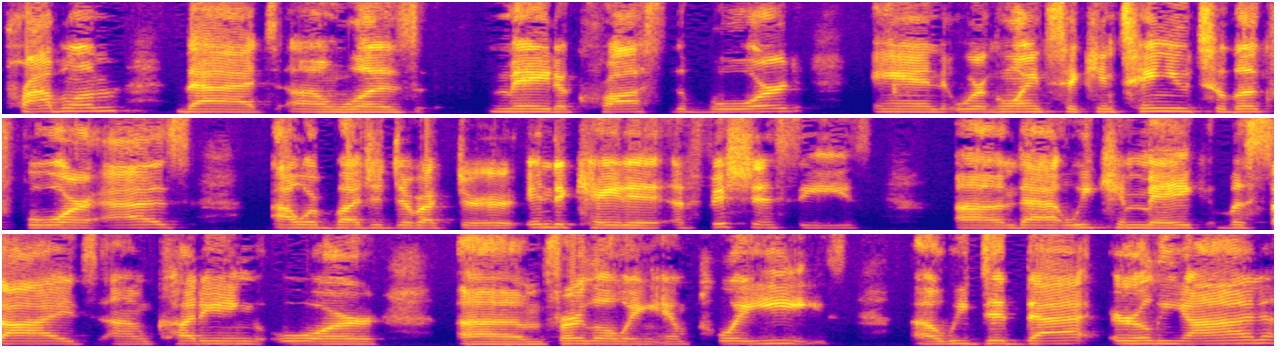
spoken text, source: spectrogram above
problem that uh, was made across the board, and we're going to continue to look for, as our budget director indicated, efficiencies um, that we can make besides um, cutting or um, furloughing employees. Uh, we did that early on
